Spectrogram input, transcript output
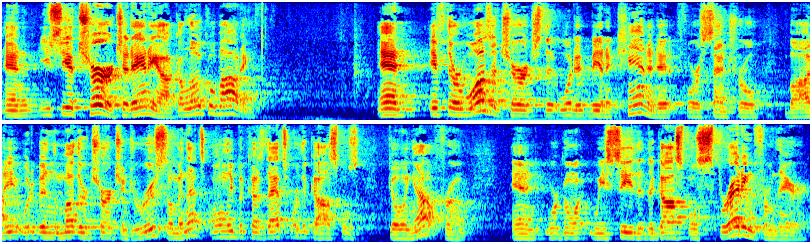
And you see a church at Antioch, a local body. And if there was a church that would have been a candidate for a central body, it would have been the mother church in Jerusalem, and that's only because that's where the gospel's going out from. And we're going we see that the gospel's spreading from there.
